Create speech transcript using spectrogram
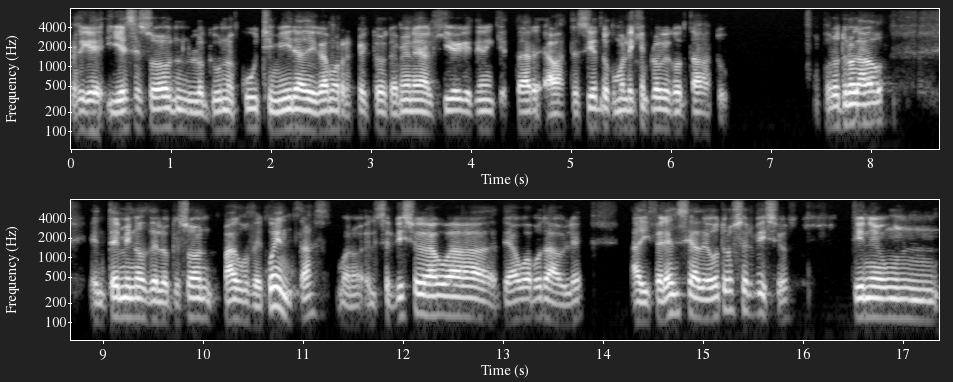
Así que, y ese son lo que uno escucha y mira, digamos, respecto de camiones aljibe que tienen que estar abasteciendo, como el ejemplo que contabas tú. Por otro lado, en términos de lo que son pagos de cuentas, bueno, el servicio de agua, de agua potable, a diferencia de otros servicios, tiene un,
